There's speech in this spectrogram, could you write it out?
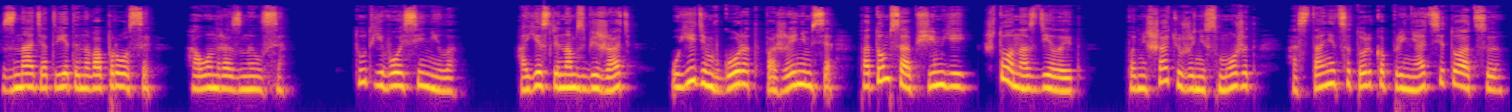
знать ответы на вопросы, а он разнылся. Тут его осенило. «А если нам сбежать? Уедем в город, поженимся, потом сообщим ей, что она сделает. Помешать уже не сможет, останется только принять ситуацию».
